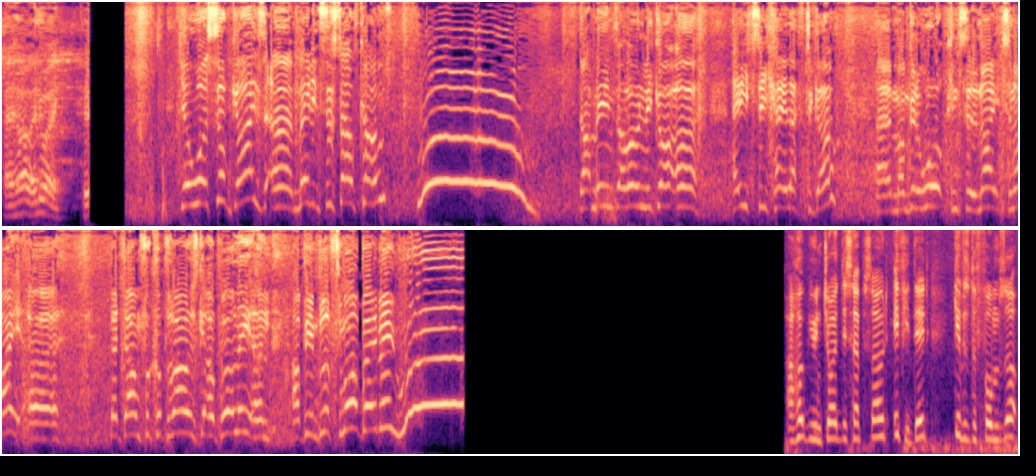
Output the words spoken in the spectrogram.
hey ho, anyway. Yo, what's up, guys? Uh, made it to the south coast. Woo! That means I've only got uh, 80k left to go. Um, I'm going to walk into the night tonight, uh, bed down for a couple of hours, get up early, and I'll be in Bluff tomorrow, baby. Woo! I hope you enjoyed this episode. If you did, give us the thumbs up,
